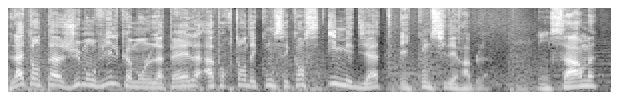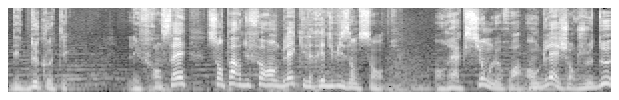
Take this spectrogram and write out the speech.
l'attentat Jumonville, comme on l'appelle, apportant des conséquences immédiates et considérables. On s'arme des deux côtés. Les Français s'emparent du fort anglais qu'ils réduisent en cendres. Réaction, le roi anglais George II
